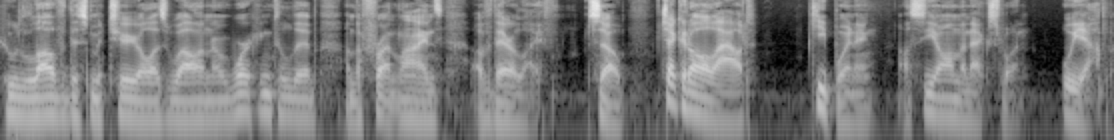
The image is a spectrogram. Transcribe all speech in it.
who love this material as well and are working to live on the front lines of their life. So check it all out. Keep winning. I'll see you on the next one. We up.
